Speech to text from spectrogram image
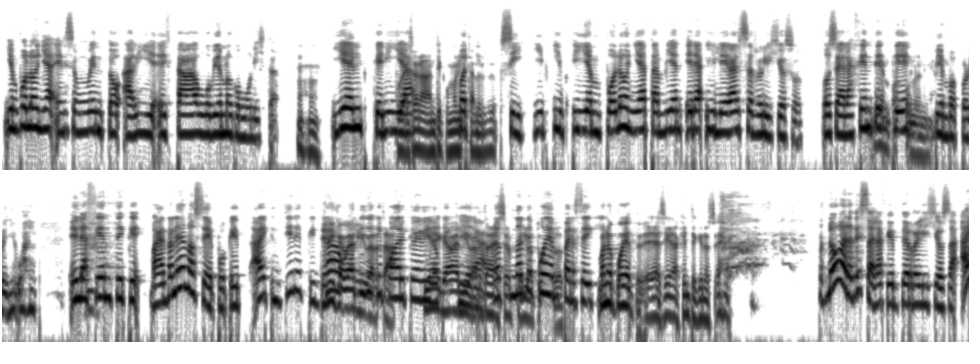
Y en Polonia, en ese momento, había, estaba un gobierno comunista. Ujú. Y él Por quería... eso eran anticomunistas. Por- sí, y, y- y en Polonia también era ilegal ser religioso. O sea, la gente Bien por que... Polonia. Bien por Polonia igual. Es la gente que... bueno, en realidad no sé, porque hay, tiene que... Tiene cada que haber uno tiene que libertad. poder creer en Tiene lo que haber quiera. libertad de No, ser no te pueden perseguir. Bueno, puedes decir a gente que no sé. No bardes a la gente religiosa. Hay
